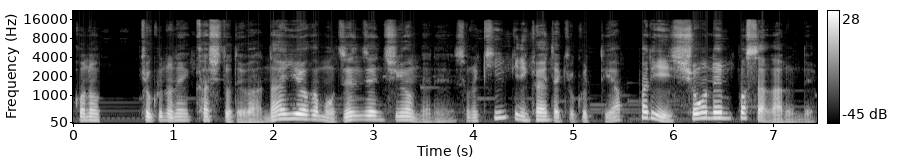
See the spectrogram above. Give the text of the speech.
この曲のね、歌詞とでは内容がもう全然違うんだよね。その近畿に書いた曲ってやっぱり少年っぽさがあるんだよ。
